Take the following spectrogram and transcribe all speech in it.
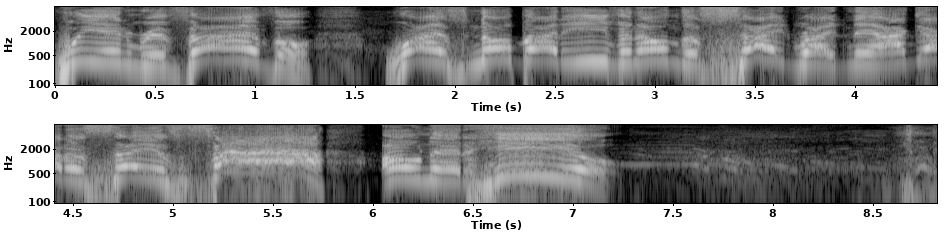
we in revival. Why is nobody even on the site right now? I gotta say it's fire on that hill.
